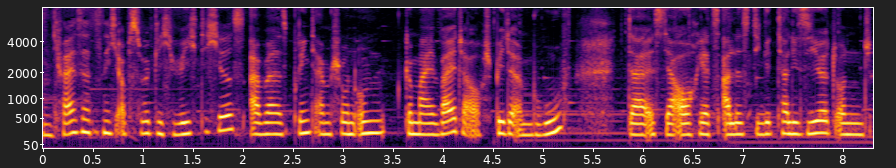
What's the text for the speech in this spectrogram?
Ich weiß jetzt nicht, ob es wirklich wichtig ist, aber es bringt einem schon ungemein weiter, auch später im Beruf. Da ist ja auch jetzt alles digitalisiert und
